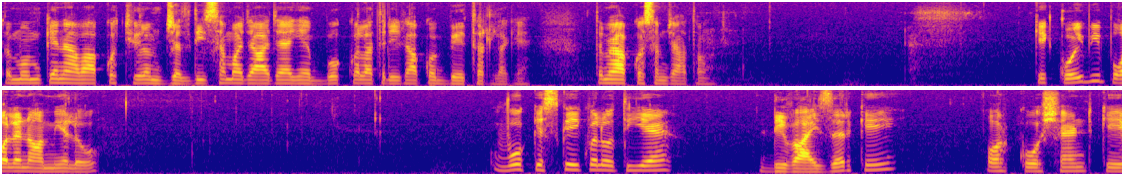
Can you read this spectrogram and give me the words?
तो मुमकिन है अब आपको थ्योरम जल्दी समझ आ जाए या बुक वाला तरीका आपको बेहतर लगे। तो मैं आपको समझाता हूँ कि कोई भी पोलिनोमियल हो वो किसके इक्वल होती है? डिवाइज़र के और कोशेंट के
